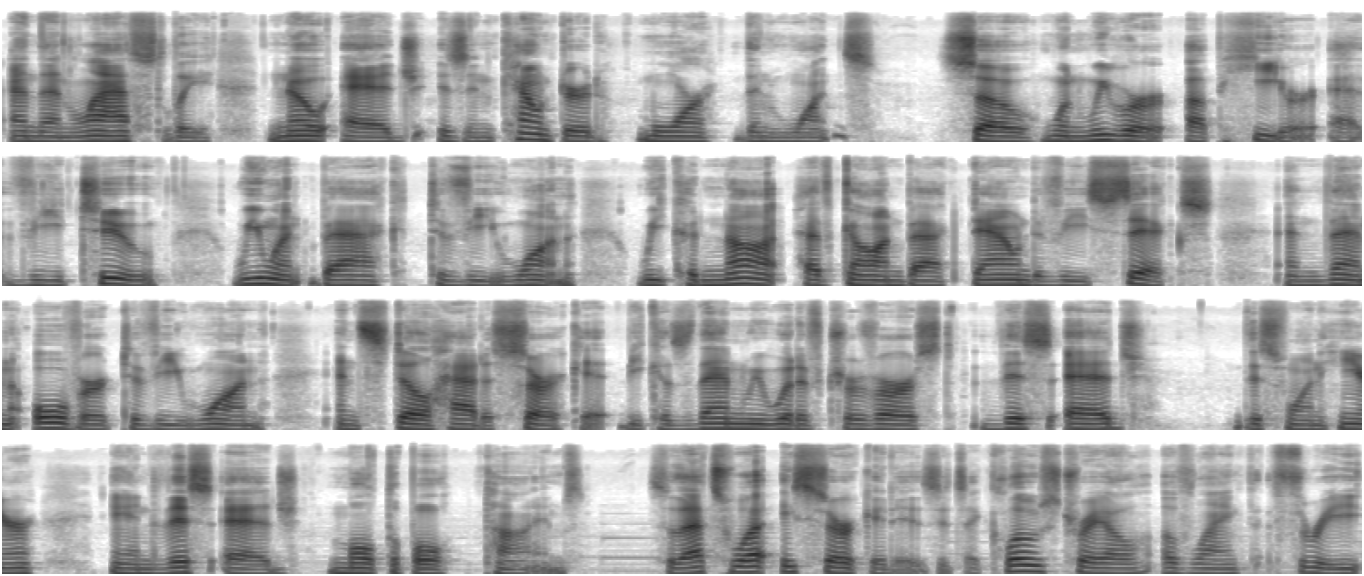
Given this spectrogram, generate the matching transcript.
And then lastly, no edge is encountered more than once. So when we were up here at v2, we went back to v1. We could not have gone back down to v6 and then over to v1 and still had a circuit because then we would have traversed this edge, this one here, and this edge multiple times. So that's what a circuit is. It's a closed trail of length 3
